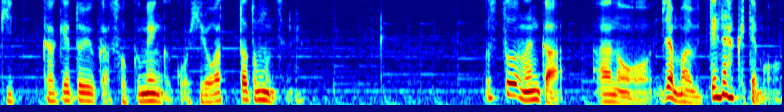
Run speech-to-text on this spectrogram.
きっかけというか側面がこう広がったと思うんですよね。そうするとなんかあのじゃあまあ打てなくても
